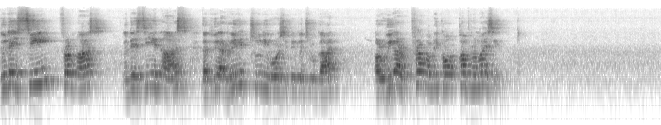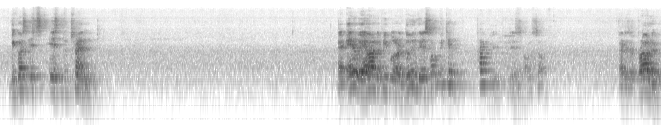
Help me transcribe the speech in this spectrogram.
do they see from us, do they see in us that we are really truly worshiping the true God? Or we are probably com compromising? Because it's, it's the trend. And anyway, a lot of people are doing this, so we can probably do this also. That is a problem.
